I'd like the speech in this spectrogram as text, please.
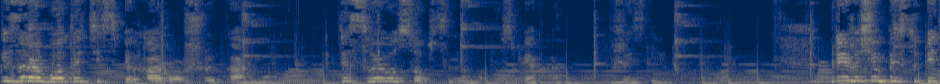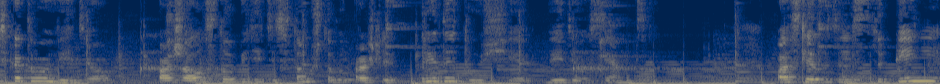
и заработаете себе хорошую карму для своего собственного успеха в жизни. Прежде чем приступить к этому видео, пожалуйста, убедитесь в том, что вы прошли предыдущие видеосеансы. Последовательность ступеней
